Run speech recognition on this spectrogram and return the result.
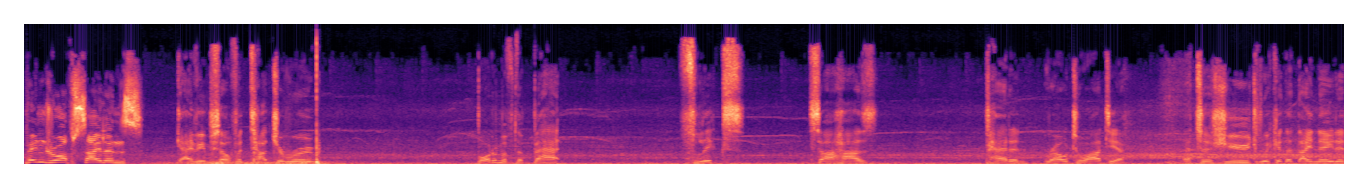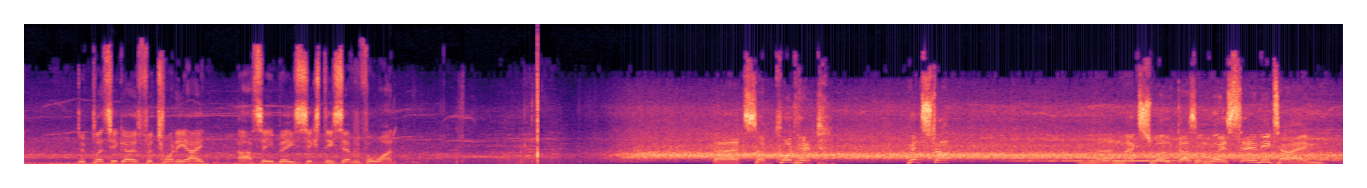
Pin drop silence. Gave himself a touch of room. Bottom of the bat. Flicks. Saha's pad and roll to Tewatia. That's a huge wicket that they needed. du Plessis goes for 28. RCB 67 for one. That's a good hit. Pit stop. And Maxwell doesn't waste any time.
